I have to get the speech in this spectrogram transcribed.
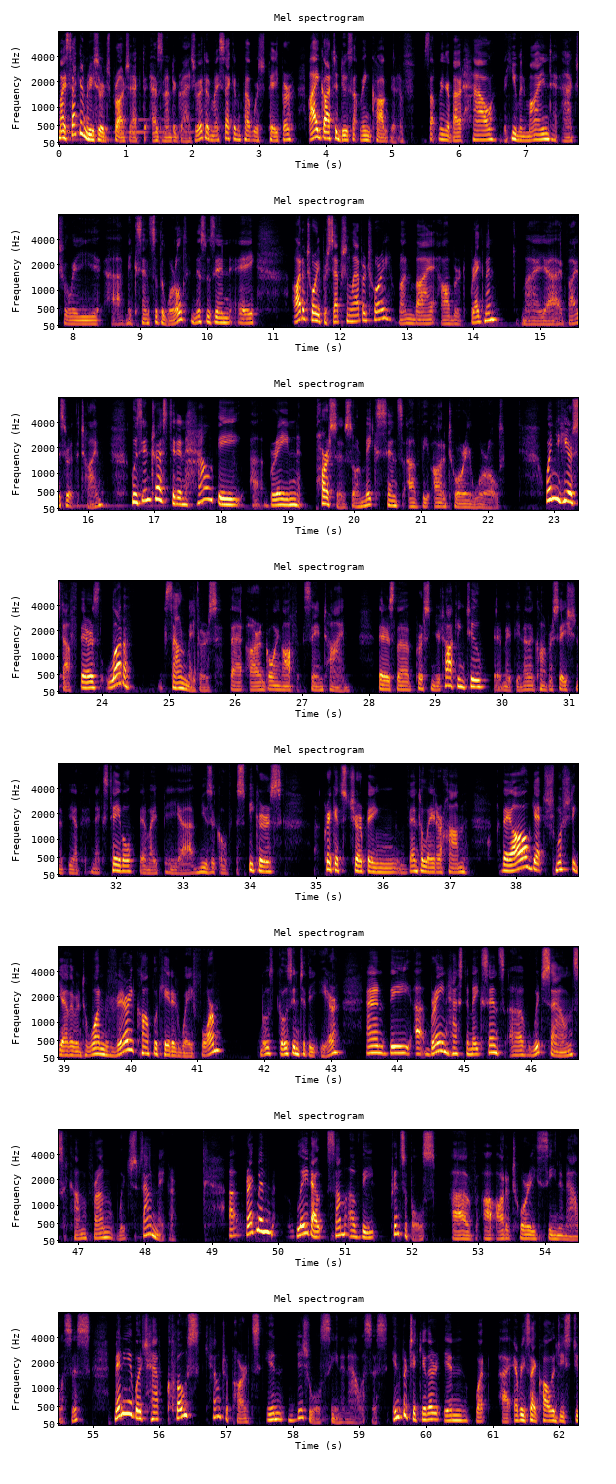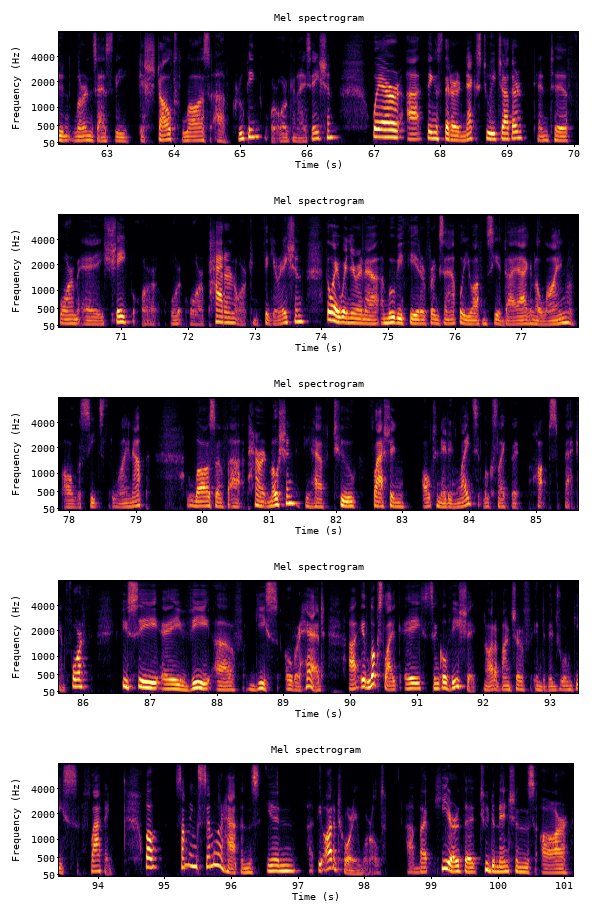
My second research project as an undergraduate and my second published paper, I got to do something cognitive, something about how the human mind actually uh, makes sense of the world. And this was in a auditory perception laboratory run by Albert Bregman, my uh, advisor at the time, who was interested in how the uh, brain parses or makes sense of the auditory world. When you hear stuff, there's a lot of sound makers that are going off at the same time. There's the person you're talking to. There might be another conversation at the other next table. There might be uh, music over the speakers, uh, crickets chirping, ventilator hum. They all get smushed together into one very complicated waveform. Most goes into the ear, and the uh, brain has to make sense of which sounds come from which sound maker. Uh, Bregman laid out some of the principles of uh, auditory scene analysis, many of which have close counterparts in visual scene analysis, in particular in what uh, every psychology student learns as the Gestalt laws of grouping or organization, where uh, things that are next to each other tend to form a shape or, or, or pattern or configuration. The way when you're in a, a movie theater, for example, you often see a diagonal line of all the seats that line up laws of uh, apparent motion. If you have two flashing alternating lights, it looks like it hops back and forth. If you see a V of geese overhead, uh, it looks like a single V shape, not a bunch of individual geese flapping. Well, something similar happens in uh, the auditory world. Uh, but here, the two dimensions are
